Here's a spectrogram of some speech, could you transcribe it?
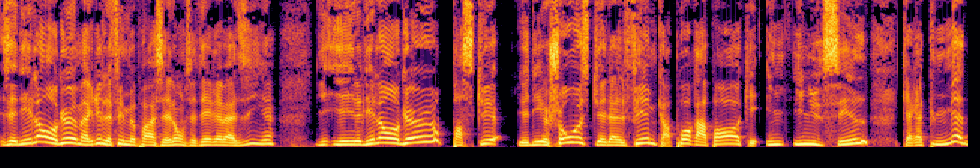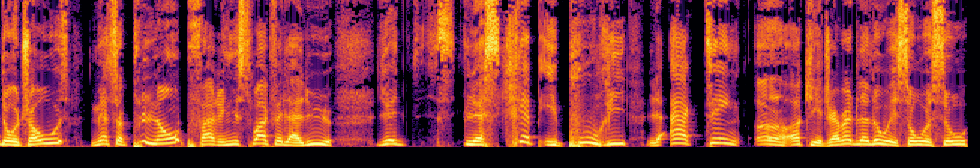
C'est des longueurs malgré le film est pas assez long. C'était révadi, hein. Il, y a des longueurs parce que y a des choses qu'il y a dans le film qui n'ont pas rapport, qui est inutile, qui aurait pu mettre d'autres choses, mettre ça plus long pour faire une histoire qui fait de l'allure. le script est pourri. Le acting, oh, ok, Jared Leto est so-so.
